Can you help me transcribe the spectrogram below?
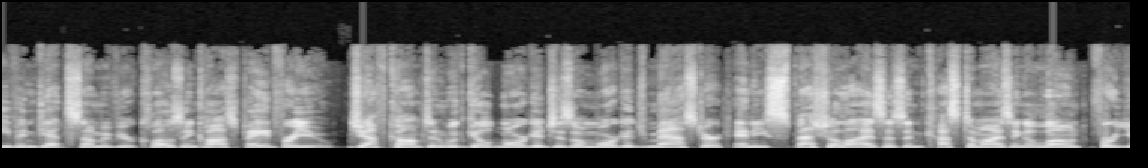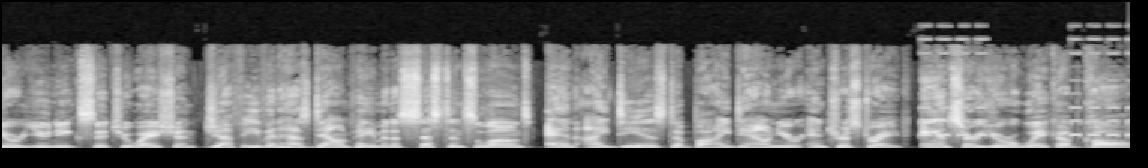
even get some of your closing costs paid for you. Jeff Compton with Guild Mortgage is a mortgage master and he specializes in customizing a loan for your unique situation. Jeff even has down payment assistance loans and ideas to buy down your interest rate. Answer your wake up call.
